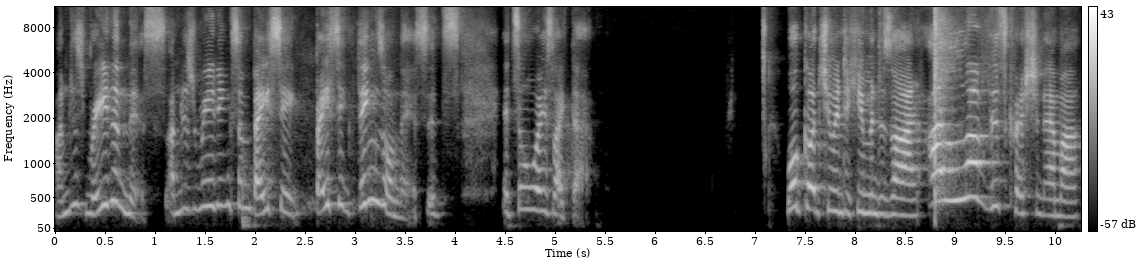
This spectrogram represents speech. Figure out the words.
I'm just reading this. I'm just reading some basic basic things on this. It's it's always like that. What got you into human design? I love this question, Emma.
